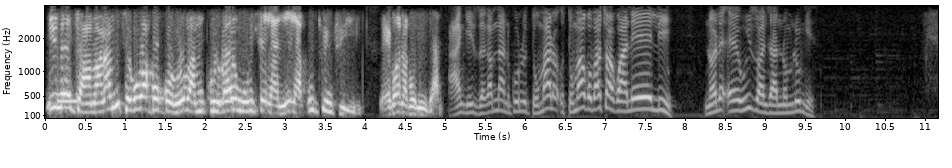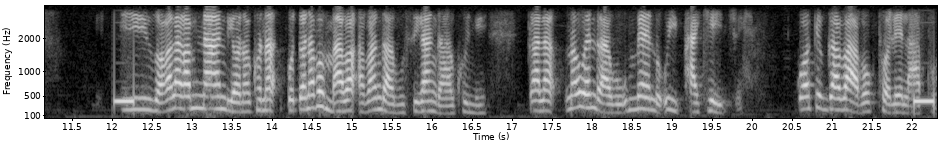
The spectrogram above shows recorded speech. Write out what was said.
inejama kamise kubakhokho nobamkhulu bayonguyisela le lapho uqinisile yayibona bona njani angizwe kamnandi khulu dumalo dumako batsho akwaleli. Nole eh, uyizwa njani nomlungisi? Izwakala kamnandi yona khona kodwana abomma abangabusi kangakho ni. Qala nawendako umendo uyipackage konke kukababa okuthole lapho.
